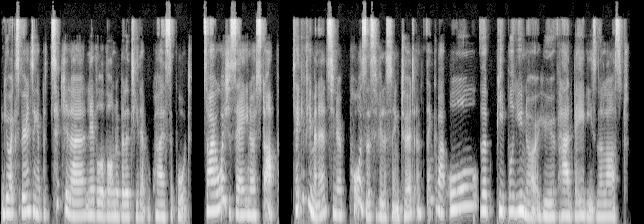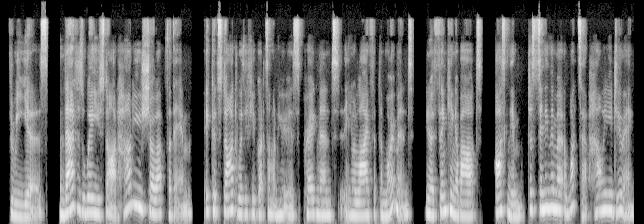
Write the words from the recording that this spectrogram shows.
you're experiencing a particular level of vulnerability that requires support. So I always just say, you know, stop, take a few minutes, you know, pause this if you're listening to it and think about all the people you know who have had babies in the last three years. That is where you start. How do you show up for them? It could start with if you've got someone who is pregnant in your life at the moment, you know, thinking about asking them, just sending them a WhatsApp, how are you doing?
